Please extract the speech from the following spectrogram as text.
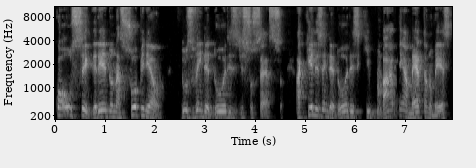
qual o segredo, na sua opinião, dos vendedores de sucesso? aqueles vendedores que batem a meta no mês,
